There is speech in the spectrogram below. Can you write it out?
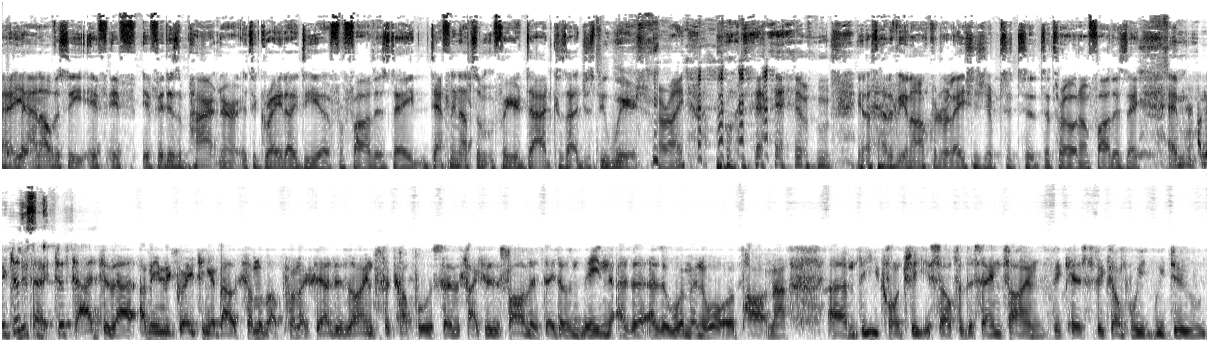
Uh, yeah, and obviously, if if if it is a partner, it's a great idea for Father's Day. Definitely not yeah. something for your dad because that'd just be weird. All right, but, um, you know that'd be an awkward relationship to, to, to throw it on Father's Day. Um, I mean, just to, just to add to that, I mean, the great thing about some of our products, they are designed for couples. So the fact that it's Father's Day doesn't mean as a as a woman or a partner um, that you can't treat yourself at the same time. Because, for example, we, we do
